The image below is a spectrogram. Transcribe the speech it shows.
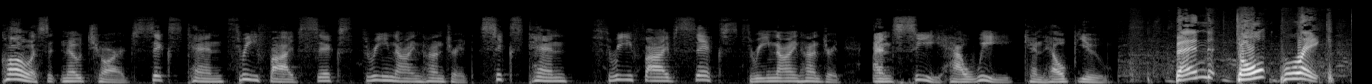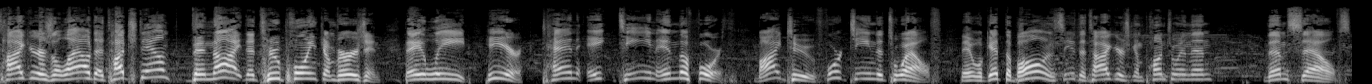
Call us at no charge 610 356 3900. 610 356 3900 and see how we can help you. Bend, don't break. Tigers allowed a touchdown, denied the two point conversion. They lead here 10 18 in the fourth by two, 14 to 12. They will get the ball and see if the Tigers can punch one then themselves.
